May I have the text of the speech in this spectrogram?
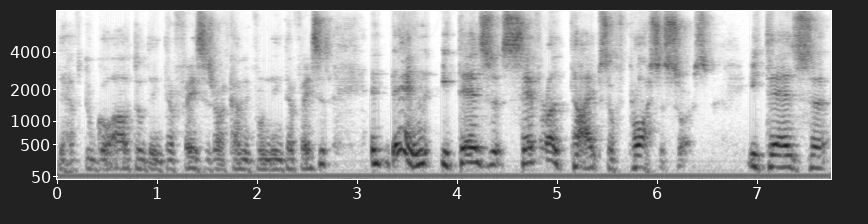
they have to go out of the interfaces or coming from the interfaces. And then it has several types of processors. It has uh,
